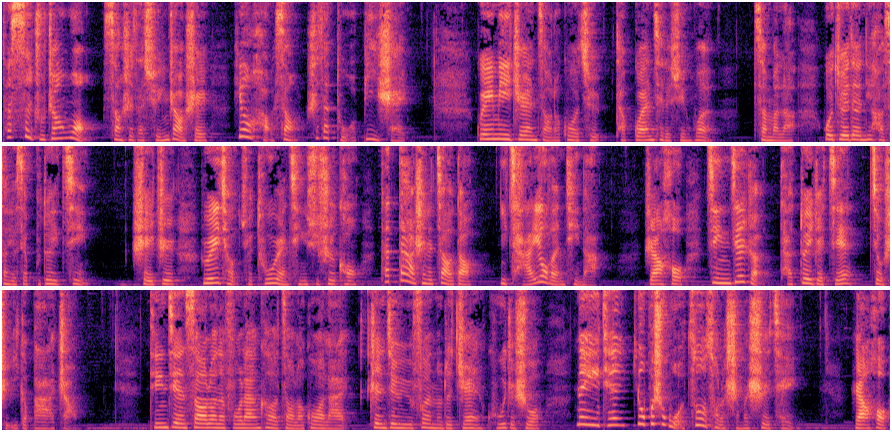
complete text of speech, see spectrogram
她四处张望，像是在寻找谁，又好像是在躲避谁。闺蜜 Jane 走了过去，她关切地询问：“怎么了？我觉得你好像有些不对劲。”谁知 Rachel 却突然情绪失控，她大声地叫道：“你才有问题呢！”然后紧接着，她对着 Jane 就是一个巴掌。听见骚乱的弗兰克走了过来，震惊与愤怒的 Jane 哭着说：“那一天又不是我做错了什么事情。”然后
